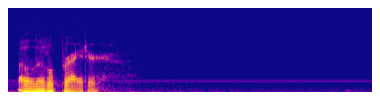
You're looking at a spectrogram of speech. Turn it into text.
a little brighter.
